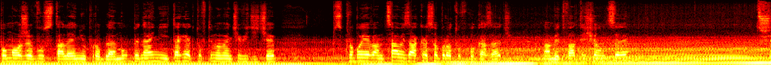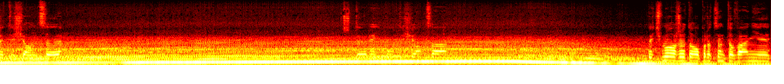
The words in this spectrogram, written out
pomoże w ustaleniu problemu, bynajmniej tak jak tu w tym momencie widzicie. Spróbuję Wam cały zakres obrotów pokazać. Mamy 2000, 3000, 4,5 tysiąca być może to oprocentowanie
